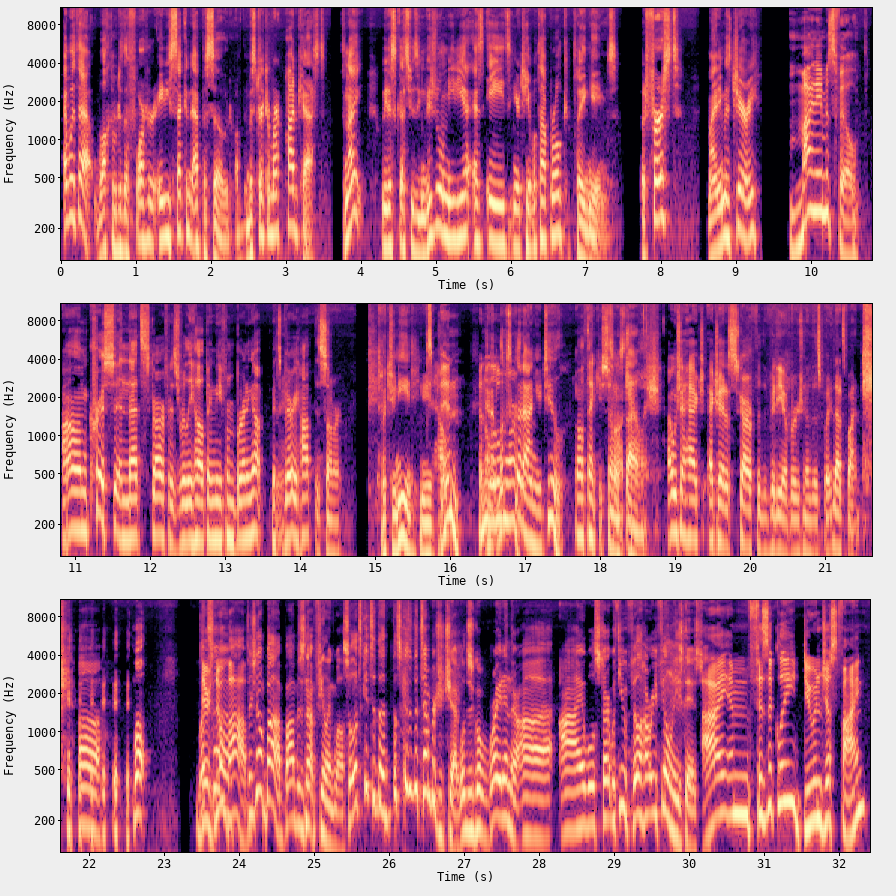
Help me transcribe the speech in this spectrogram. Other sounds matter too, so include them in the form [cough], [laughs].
And with that, welcome to the 482nd episode of the Mr. Mark podcast. Tonight, we discuss using visual media as aids in your tabletop role playing games. But first, my name is Jerry. My name is Phil. Um, Chris, and that scarf is really helping me from burning up. It's very hot this summer. That's what you need. You need help. Been, been and a it little looks more. good on you too. Oh, thank you so, So much. stylish. I wish I had, actually had a scarf for the video version of this, but that's fine. [laughs] Uh, well, let's, There's no uh, Bob. There's no Bob. Bob is not feeling well. So let's get to the let's get to the temperature check. We'll just go right in there. Uh, I will start with you, Phil. How are you feeling these days? I am physically doing just fine,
